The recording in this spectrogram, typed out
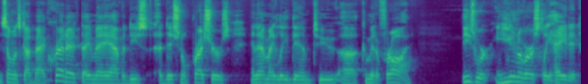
if someone's got bad credit, they may have additional pressures, and that may lead them to uh, commit a fraud. These were universally hated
